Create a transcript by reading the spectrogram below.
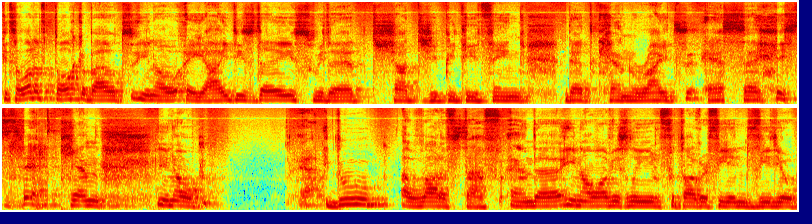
it's a lot of talk about you know ai these days with a chat gpt thing that can write essays that can you know do a lot of stuff. And uh, you know obviously photography and video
